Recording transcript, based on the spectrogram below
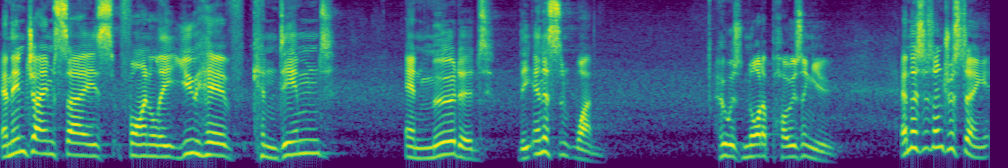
And then James says, finally, you have condemned and murdered the innocent one who is not opposing you. And this is interesting.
